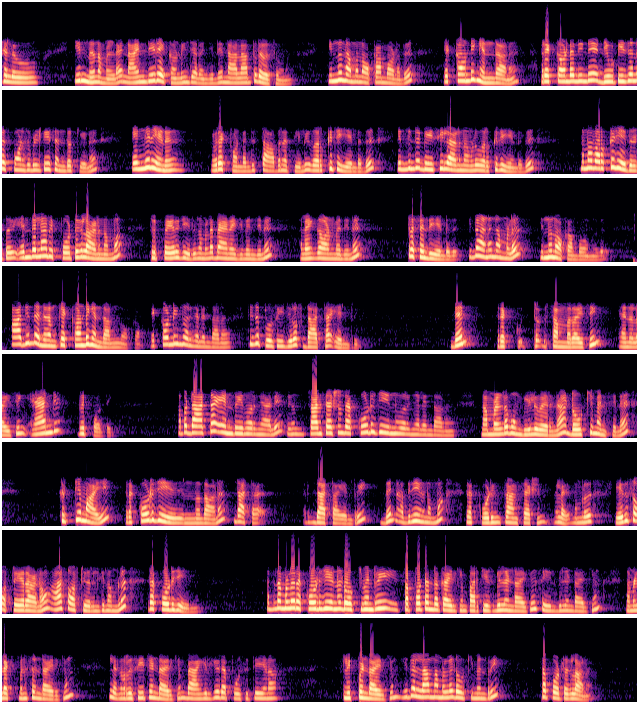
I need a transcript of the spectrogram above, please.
Hello ഇന്ന് നമ്മളുടെ നയന്റിയുടെ accounting ചലഞ്ചിന്റെ നാലാമത്തെ ദിവസമാണ്. ഇന്ന് നമ്മൾ നോക്കാൻ പോണത് അക്കൗണ്ടിങ് എന്താണ്? ഒരു അക്കൗണ്ടന്റിന്റെ ഡ്യൂട്ടീസ് ആൻഡ് റെസ്പോൺസിബിലിറ്റീസ് എന്തൊക്കെയാണ്? എങ്ങനെയാണ് ഒരു അക്കൗണ്ടന്റ് സ്ഥാപനത്തിൽ വർക്ക് ചെയ്യേണ്ടത്? എന്തിന്റെ ബേസിലാണ് നമ്മൾ വർക്ക് ചെയ്യേണ്ടത്? നമ്മൾ വർക്ക് ചെയ്തിട്ട് എന്തെല്ലാം റിപ്പോർട്ടുകളാണ് നമ്മൾ പ്രിപ്പയർ ചെയ്ത് നമ്മുടെ മാനേജ്മെന്റിന് അല്ലെങ്കിൽ ഗവൺമെന്റിന് പ്രസന്റ് ചെയ്യേണ്ടത്? ഇതാണ് നമ്മൾ ഇന്ന് നോക്കാൻ പോകുന്നത്. ആദ്യം തന്നെ നമുക്ക് അക്കൗണ്ടിങ് എന്താണെന്ന് നോക്കാം. അക്കൗണ്ടിങ് എന്ന് പറഞ്ഞാൽ എന്താണ്? It is a procedure of data entry then summarising analysing and reporting അപ്പോൾ ഡാറ്റ എൻട്രി എന്ന് പറഞ്ഞാൽ ട്രാൻസാക്ഷൻ റെക്കോർഡ് ചെയ്യുന്നു പറഞ്ഞാൽ എന്താണ്? നമ്മളുടെ മുമ്പിൽ വരുന്ന ഡോക്യുമെൻസിനെ കൃത്യമായി റെക്കോർഡ് ചെയ്യുന്നതാണ് ഡാറ്റ ഡാറ്റ എൻട്രി ദെൻ അതിനെയാണ് നമ്മൾ റെക്കോർഡിങ് ട്രാൻസാക്ഷൻ അല്ലേ? നമ്മൾ ഏത് സോഫ്റ്റ്വെയർ ആണോ ആ സോഫ്റ്റ്വെയറിലേക്ക് നമ്മൾ റെക്കോർഡ് ചെയ്യുന്നു. അപ്പോൾ നമ്മൾ റെക്കോർഡ് ചെയ്യുന്ന ഡോക്യുമെന്ററി സപ്പോർട്ട് എന്തൊക്കെ ആയിരിക്കും? പർച്ചേസ് ബിൽ ഉണ്ടായിരിക്കും സെയിൽ ബിൽ ഉണ്ടായിരിക്കും നമ്മളുടെ എക്സ്പെൻസ് ഉണ്ടായിരിക്കും ഇല്ലേ റിസീറ്റ് ഉണ്ടായിരിക്കും ബാങ്കിലേക്ക് ഡെപ്പോസിറ്റ് ചെയ്യണ സ്ലിപ്പ് ഉണ്ടായിരിക്കും. ഇതെല്ലാം നമ്മളുടെ ഡോക്യുമെന്ററി സപ്പോർട്ടുകളാണ്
